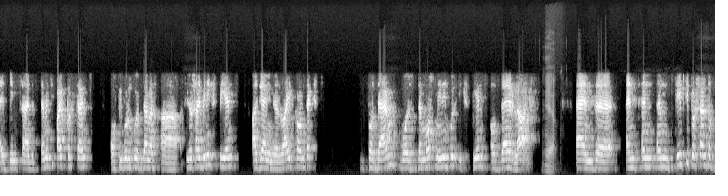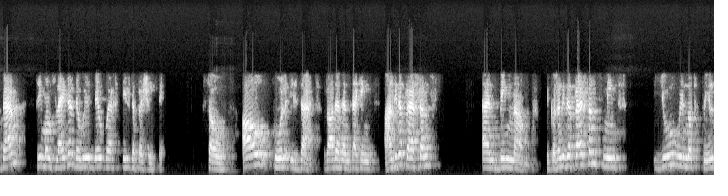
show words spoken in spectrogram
have been said that 75% of people who have done a, a psilocybin experience, again in the right context, for them was the most meaningful experience of their life. Yeah. And uh, and and and 50% of them, three months later, they will they were still depression free. So how cool is that? Rather than taking antidepressants and being numb, because antidepressants means you will not feel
